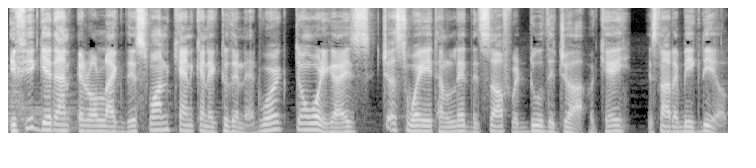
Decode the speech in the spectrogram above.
If you get an error like this one, can't connect to the network, don't worry guys, just wait and let the software do the job, okay? It's not a big deal.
